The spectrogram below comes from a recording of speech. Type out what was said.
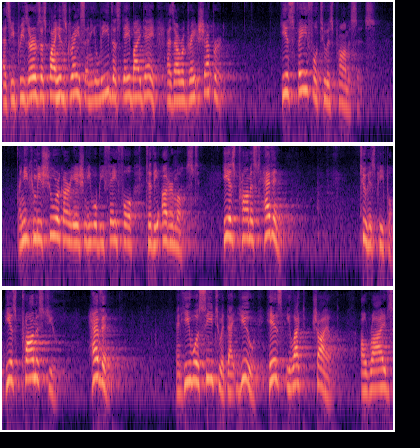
as he preserves us by his grace and he leads us day by day as our great shepherd. He is faithful to his promises. And you can be sure, congregation, he will be faithful to the uttermost. He has promised heaven to his people, he has promised you heaven. And he will see to it that you, his elect child, arrives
